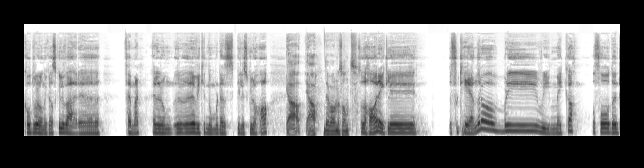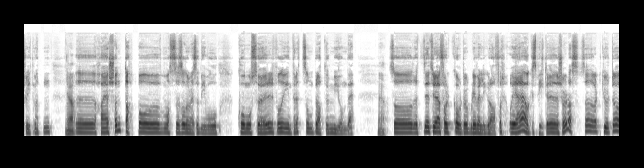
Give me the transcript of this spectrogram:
Code Veronica skulle være femmeren, eller, om, hvilket nummer det spillet skulle ha. Ja, ja, det var noe sånt. Så det har egentlig Det fortjener å bli remaka og få den treatmenten, Ja. uh, har jeg skjønt, da, på masse sånne Resident Evil-konnoissører på internett som prater mye om det. Ja. Så det, det tror jeg folk kommer til å bli veldig glad for. Og jeg har ikke spilt det sjøl, altså. så det hadde vært kult å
